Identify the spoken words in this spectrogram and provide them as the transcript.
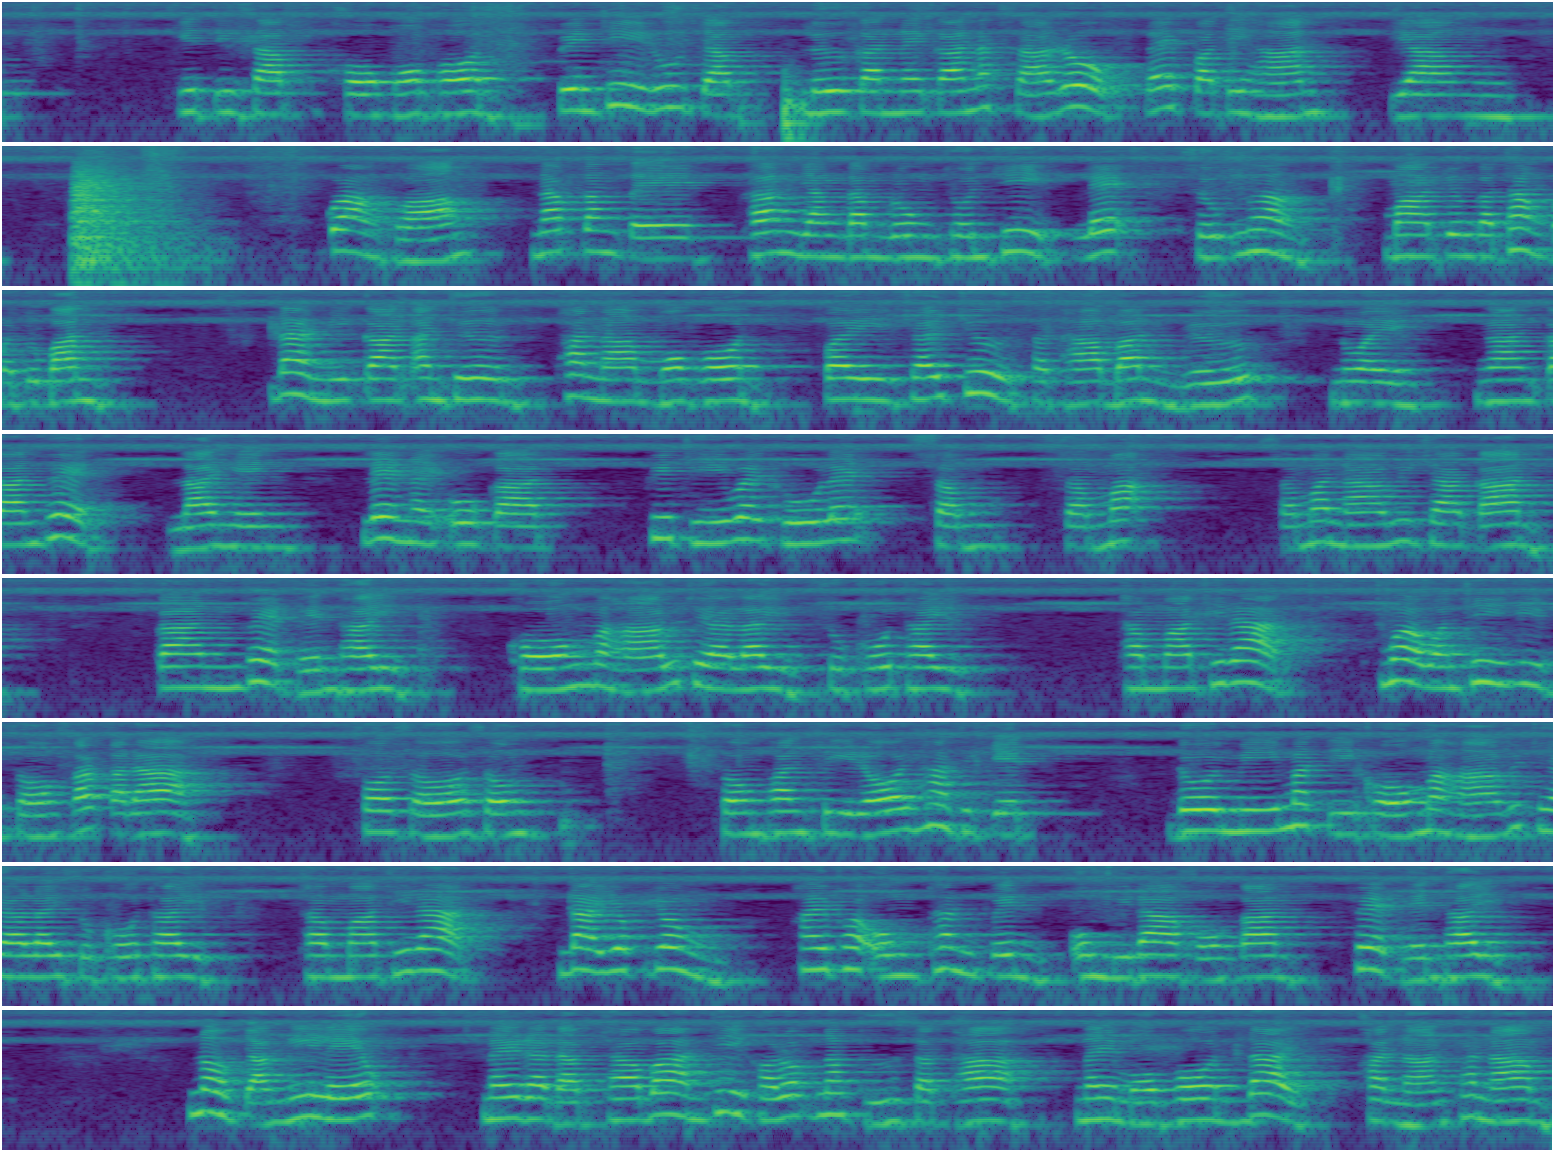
กิตติศัพท์ของหมอพรเป็นที่รู้จักลือกันในการรักษาโรคและปฏิหารอย่าง กว้างขวางนับตั้งแต่ครั้งยังดำรงชนชีพและสืบเนื่องมาจนกระทั่งปัจจุบัน ได้มีการอัญเชิญพระนามหมพรไปใช้ชื่อสถาบันหรือหน่วยงานการแพทย์หลายแห่งเล่นในโอกาสพิธีไหว้ครูและสัมสมะสมมนาวิชาการ การแพทย์แผนไทยของมหาวิทยาลัยสุโขทัยธรรมาธิราช เมื่อวันที่ 22 กรกฎาคม พศ 2457 โดยมีมติของมหาวิทยาลัยสุโขทัยธรรมาธิราชได้ยกย่องให้พระองค์ท่านเป็นองค์บิดาของการแพทย์แผนไทย นอกจากนี้แล้ว ในระดับชาวบ้านที่เคารพนับถือศรัทธาในหมอพรได้ขนานพระนาม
